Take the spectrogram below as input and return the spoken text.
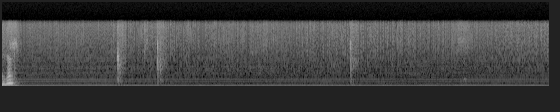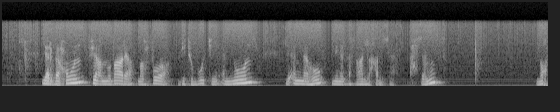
verder. يربحون فعل مضارع مرفوع بثبوت النون لأنه من الأفعال الخمسة. أحسنت. nog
